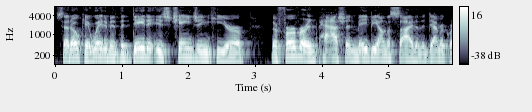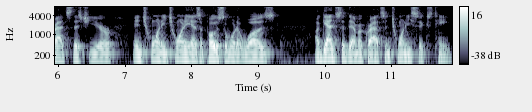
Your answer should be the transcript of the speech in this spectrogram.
said, okay, wait a minute, the data is changing here. The fervor and passion may be on the side of the Democrats this year in 2020 as opposed to what it was against the Democrats in 2016.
